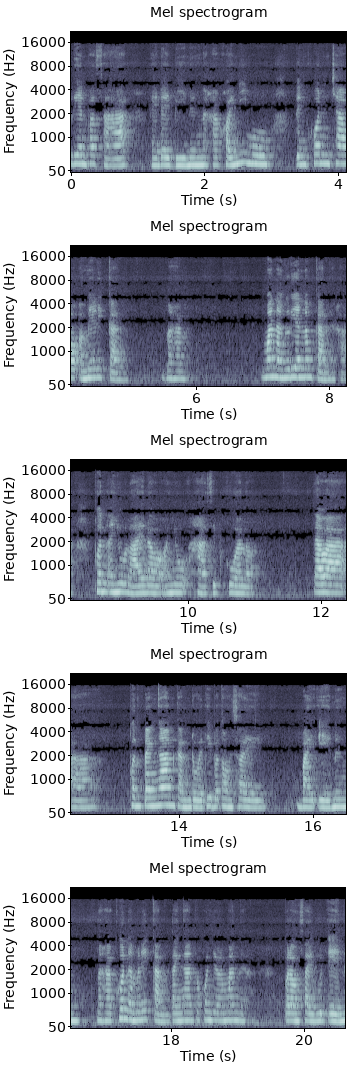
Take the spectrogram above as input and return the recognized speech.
เรียนภาษาให้ได้ B1 นะคะคอยมีมูเป็นคนชาวอเมริกันนะคะ มานั่งเรียนน้ากันนะคะเพิ่นอายุหลายเราอายุ50กว่าแล้วแต่ว่าเพิ่นแต่งงานกันโดยที่บ่ต้องใส่ใบ A1 นะคะ คนอเมริกันแต่งงานกับคนเยอรมันเนี่ยบ่ต้องใส่วุฒิ A1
